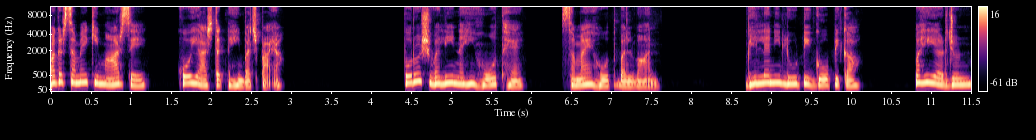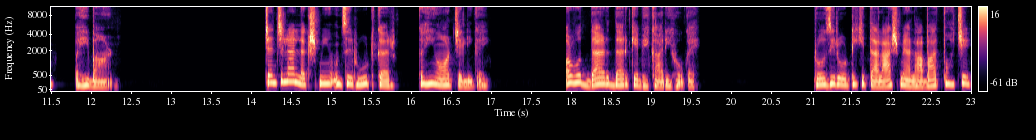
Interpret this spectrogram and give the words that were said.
मगर समय की मार से कोई आज तक नहीं बच पाया। पुरुष वली नहीं होत है, समय होत बलवान। भिल्लनी लूटी गोपिका, वही अर्जुन, वही बाण। चंचला लक्ष्मी उनसे रूट कर कहीं और चली गई और वो दर दर के भिखारी हो गए। रोजी रोटी की तलाश में अलाहाबाद पहुँचे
